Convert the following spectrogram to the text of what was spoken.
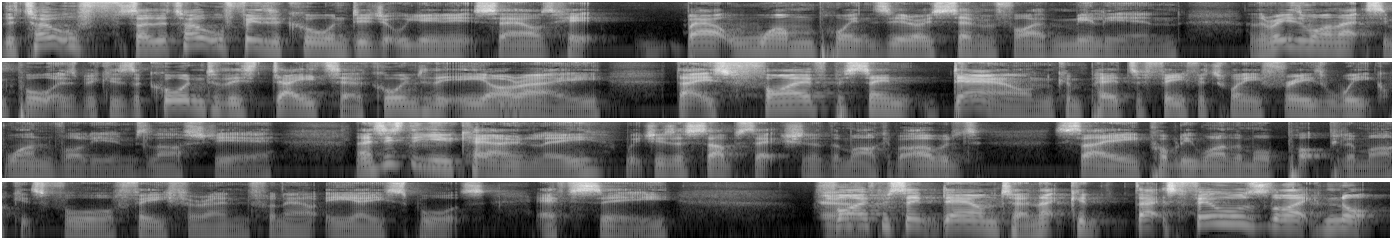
The total, so the total physical and digital unit sales hit about 1.075 million, and the reason why that's important is because according to this data, according to the ERA, that is five percent down compared to FIFA 23's week one volumes last year. Now, this is the UK only, which is a subsection of the market, but I would say probably one of the more popular markets for FIFA and for now EA Sports FC. Five percent downturn. That could that feels like not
